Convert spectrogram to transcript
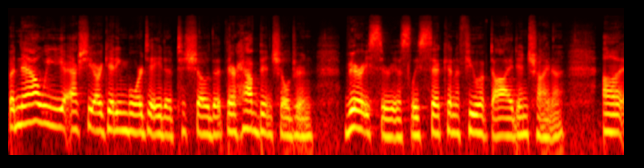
But now we actually are getting more data to show that there have been children very seriously sick, and a few have died in China. Uh,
